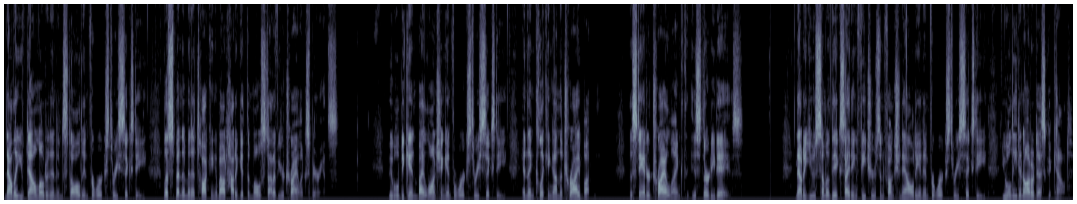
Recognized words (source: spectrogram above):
Now that you've downloaded and installed InfraWorks 360, let's spend a minute talking about how to get the most out of your trial experience. We will begin by launching InfraWorks 360 and then clicking on the Try button. The standard trial length is 30 days. Now to use some of the exciting features and functionality in InfraWorks 360, you will need an Autodesk account.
